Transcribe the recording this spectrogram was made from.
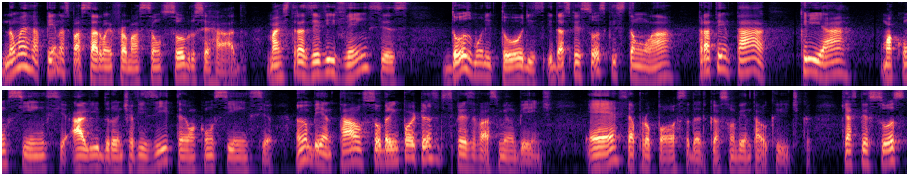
não é apenas passar uma informação sobre o cerrado, mas trazer vivências dos monitores e das pessoas que estão lá para tentar criar uma consciência ali durante a visita, uma consciência ambiental sobre a importância de se preservar esse meio ambiente. Essa é a proposta da educação ambiental crítica, que as pessoas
